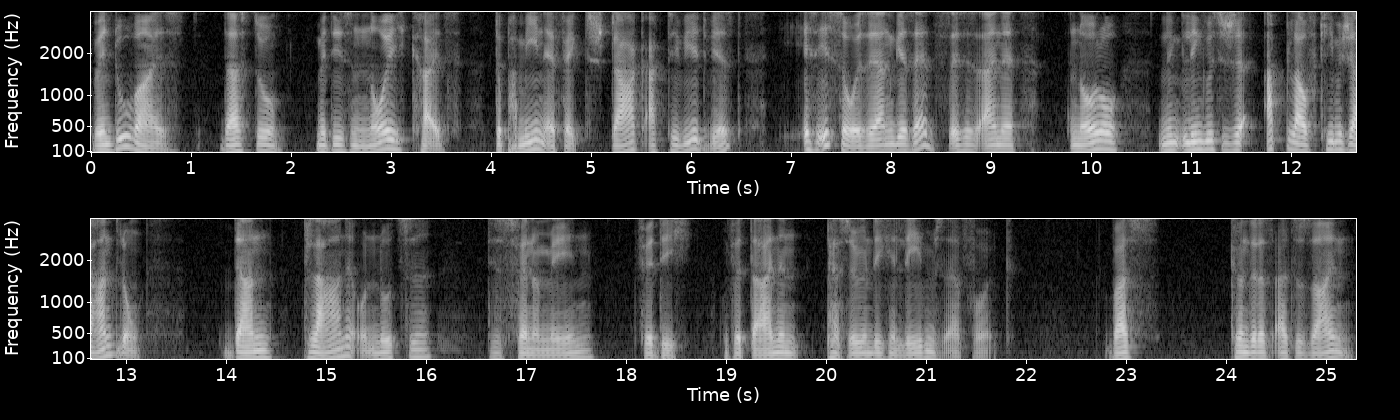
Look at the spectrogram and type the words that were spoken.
Wenn du weißt, dass du mit diesem Neuigkeits-Dopamineffekt stark aktiviert wirst, es ist so, es ist ein Gesetz, es ist eine neurolinguistische Ablauf-chemische Handlung, dann plane und nutze dieses Phänomen für dich und für deinen persönlichen Lebenserfolg. Was könnte das also sein?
